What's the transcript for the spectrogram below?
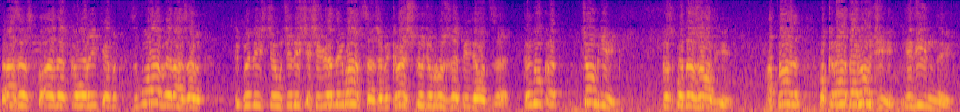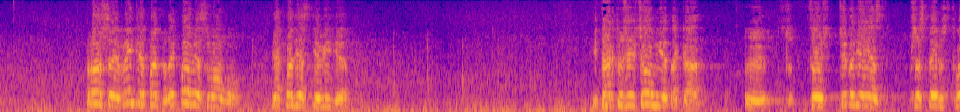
razem z panem komornikiem z Buławy razem byliście, uczyliście się w jednej ławce, żeby kraść ludziom różne pieniądze. Ten ukradł ciągnik gospodarzowi, a pan okrada ludzi niewinnych. Proszę, wyjdzie pan tutaj, powie słowo, jak pan jest niewinien. I tak tu się ciągnie taka y, coś, czy to nie jest przestępstwo?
